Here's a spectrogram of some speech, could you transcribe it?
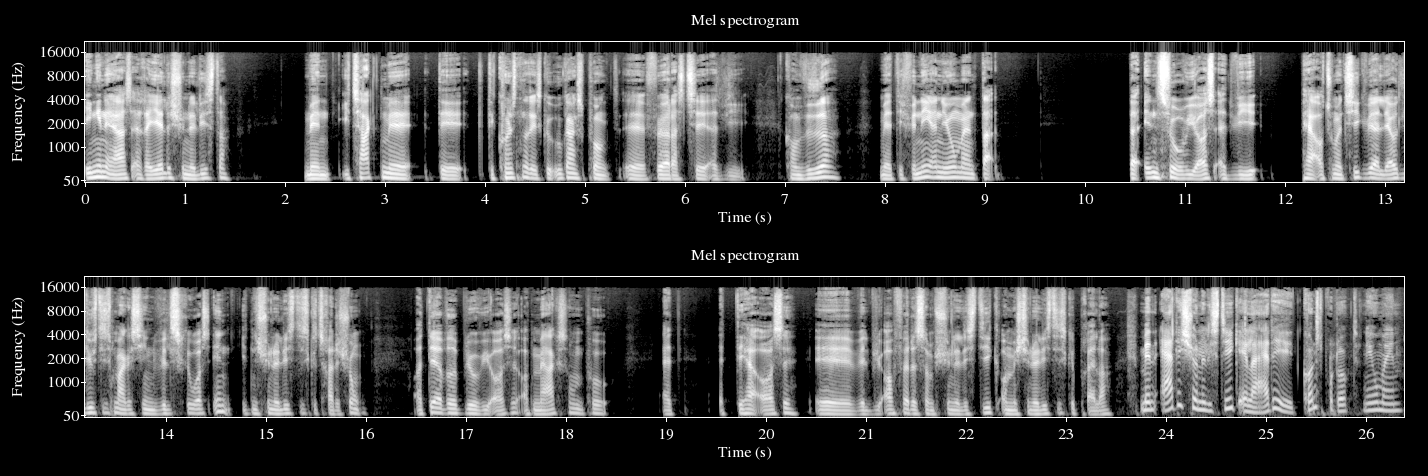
ingen af os er reelle journalister, men i takt med det, det kunstneriske udgangspunkt øh, fører os til, at vi kom videre med at definere Neumann, der, der indså vi også, at vi per automatik ved at lave et livsstilsmagasin vil skrive os ind i den journalistiske tradition. Og derved blev vi også opmærksomme på, at, at det her også øh, vil blive opfattet som journalistik og med journalistiske briller. Men er det journalistik, eller er det et kunstprodukt, Neoman?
